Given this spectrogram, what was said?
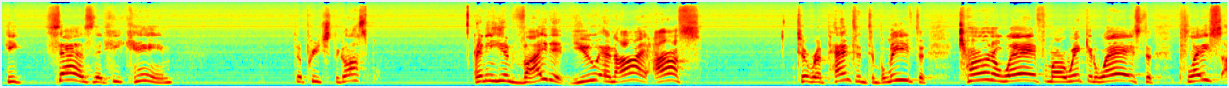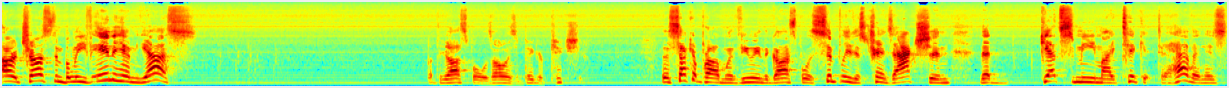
he says that he came to preach the gospel. And he invited you and I, us, to repent and to believe, to turn away from our wicked ways, to place our trust and believe in him, yes. But the gospel was always a bigger picture. The second problem with viewing the gospel is simply this transaction that gets me my ticket to heaven is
